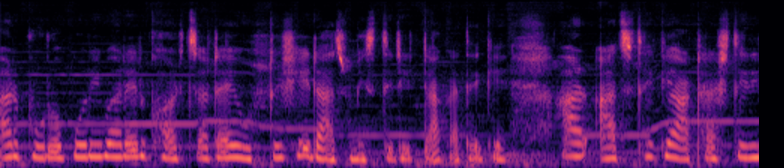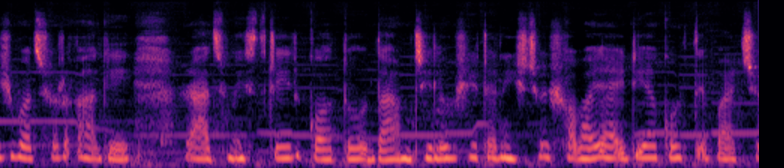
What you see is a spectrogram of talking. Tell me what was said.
আর পুরো পরিবারের খরচাটাই উঠতো সেই রাজমিস্ত্রির টাকা থেকে। আর আজ থেকে আঠাশ তিরিশ বছর আগে রাজমিস্ত্রির কত দাম ছিল, সেটা নিশ্চয়ই সবাই আইডিয়া করতে পারছ।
